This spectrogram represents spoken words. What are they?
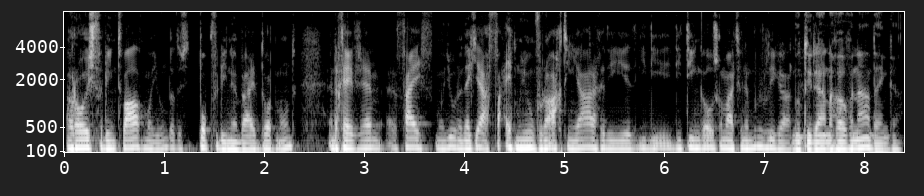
Royce verdient 12 miljoen, dat is de topverdiener bij Dortmund. En dan geven ze hem eh, 5 miljoen. Dan denk je, ja, 5 miljoen voor een 18-jarige die, die, die, die 10 goals gemaakt in de Bundesliga. Moet hij daar nog over nadenken?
